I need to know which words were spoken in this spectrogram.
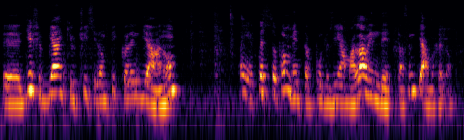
eh, 10 bianchi uccisi da un piccolo indiano. E questo frammento appunto si chiama La vendetta. Sentiamocelo.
